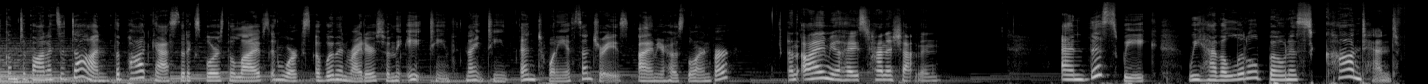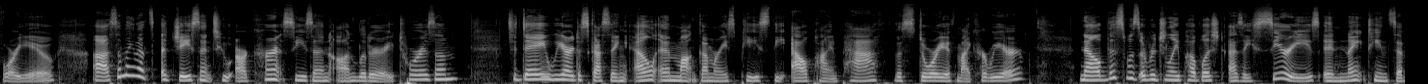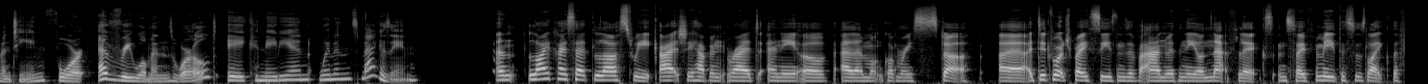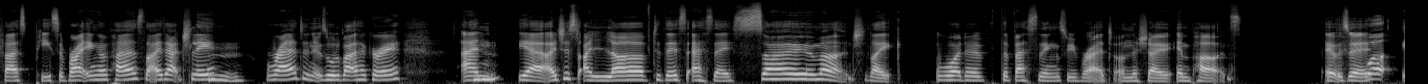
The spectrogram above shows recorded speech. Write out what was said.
welcome to Bonnets at Dawn, the podcast that explores the lives and works of women writers from the 18th, 19th, and 20th centuries. I am your host, Lauren Burke. And I am your host, Hannah Chapman. And this week, we have a little bonus content for you, uh, something that's adjacent to our current season on literary tourism. Today, we are discussing L.M. Montgomery's piece, The Alpine Path The Story of My Career. Now, this was originally published as a series in 1917 for Everywoman's World, a Canadian women's magazine. And like I said last week, I actually haven't read any of L.M. Montgomery's stuff. Uh, I did watch both seasons of Anne with an E on Netflix. And so for me, this was like the first piece of writing of hers that I'd actually mm. read, and it was all about her career. And mm-hmm. yeah, I just, I loved this essay so much. Like, one of the best things we've read on the show in parts. It was a well.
